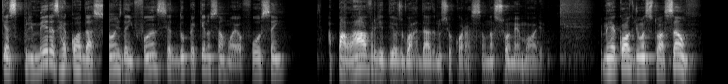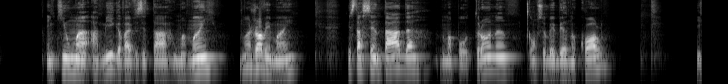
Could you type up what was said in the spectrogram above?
que as primeiras recordações da infância do pequeno Samuel fossem a palavra de Deus guardada no seu coração, na sua memória. Eu me recordo de uma situação em que uma amiga vai visitar uma mãe, uma jovem mãe, que está sentada numa poltrona com seu bebê no colo e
